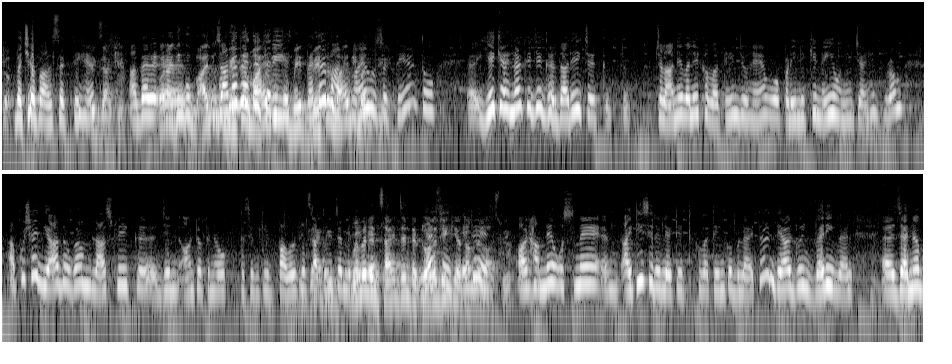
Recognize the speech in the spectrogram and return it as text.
तो बच्चे पाल सकती हैं। Exactly. अगर ज़्यादा बेहतर तरीके से बेहतर माएँ हो सकती हैं तो ये कहना कि जो घरदारी चलाने वाली खातन जो हैं वो पढ़ी लिखी नहीं होनी चाहिए। रॉन्ग आपको शायद याद होगा हम लास्ट वीक जिन ऑनटोपिनो किस्म की पावरफुल खातून से मिले थे। और हमने उसमें आईटी से रिलेटेड खातन को बुलाया था। They are doing very well Zainab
